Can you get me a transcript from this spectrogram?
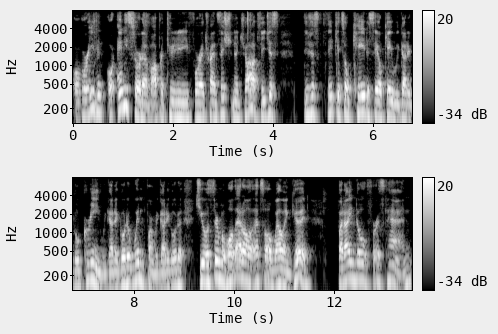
or even or any sort of opportunity for a transition of jobs. They just they just think it's okay to say, okay, we got to go green, we got to go to wind farm, we got to go to geothermal. Well, that all that's all well and good, but I know firsthand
